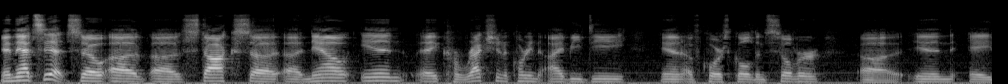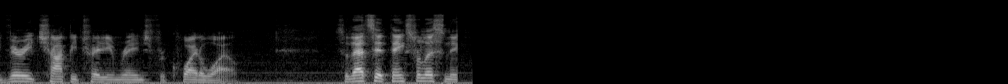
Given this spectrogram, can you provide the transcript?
And that's it. So uh, uh, stocks uh, uh now in a correction according to IBD, and of course gold and silver uh, in a very choppy trading range for quite a while. So that's it. Thanks for listening.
